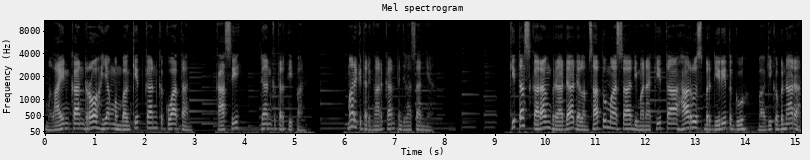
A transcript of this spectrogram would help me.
melainkan roh yang membangkitkan kekuatan, kasih, dan ketertiban. Mari kita dengarkan penjelasannya. Kita sekarang berada dalam satu masa di mana kita harus berdiri teguh bagi kebenaran.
